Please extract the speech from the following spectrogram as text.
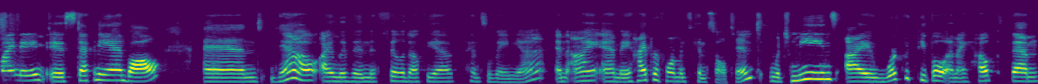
my name is Stephanie Ann Ball, and now I live in Philadelphia, Pennsylvania, and I am a high performance consultant, which means I work with people and I help them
